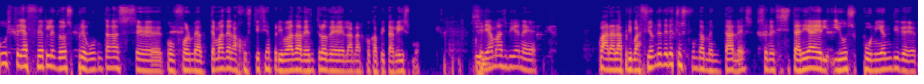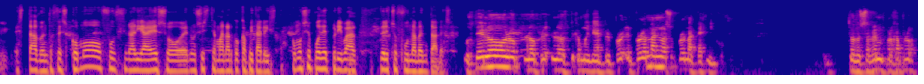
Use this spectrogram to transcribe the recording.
Me gustaría hacerle dos preguntas eh, conforme al tema de la justicia privada dentro del anarcocapitalismo. Sería más bien, eh, para la privación de derechos fundamentales se necesitaría el ius puniendi del Estado. Entonces, ¿cómo funcionaría eso en un sistema anarcocapitalista? ¿Cómo se puede privar derechos fundamentales? Usted lo, lo, lo, explica muy bien, pero el problema no es un problema técnico. Todos sabemos, por ejemplo,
